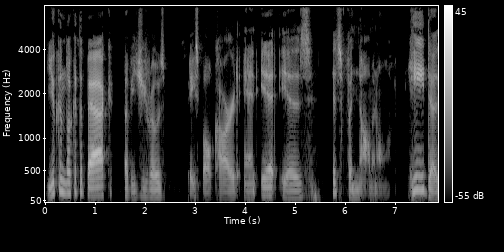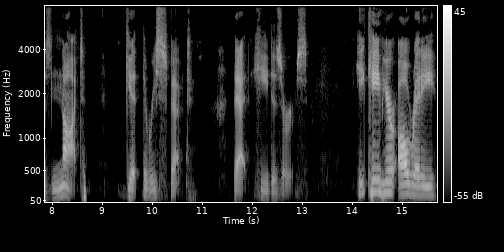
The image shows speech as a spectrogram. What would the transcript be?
You can look at the back of Ichiro's baseball card and it is it's phenomenal. He does not get the respect that he deserves. He came here already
